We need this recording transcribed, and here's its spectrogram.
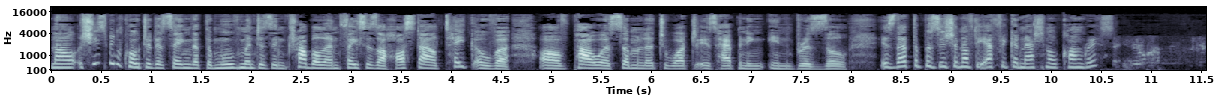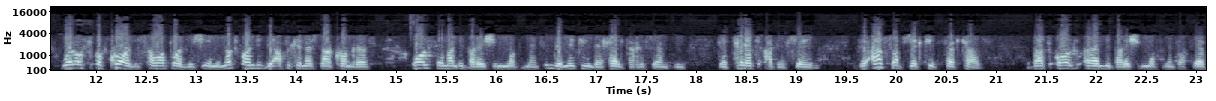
Now, she's been quoted as saying that the movement is in trouble and faces a hostile takeover of power similar to what is happening in Brazil. Is that the position of the African National Congress? Well, of, of course, it's our position. Not only the African National Congress, all former liberation movements, in the meeting they held recently, the threats are the same. There are subjective factors that all uh, liberation movements are,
